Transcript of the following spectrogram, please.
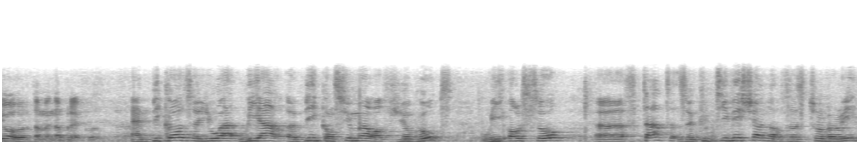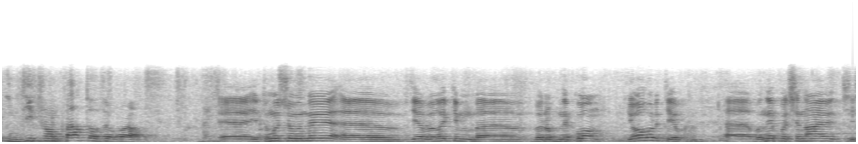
йогуртами, наприклад. And because uh, you are, we are a big consumer of yogurt, we also uh, start the cultivation of the strawberry in different parts of the world. Е, І тому що вони е, є великим е, виробником йогуртів, вони починають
